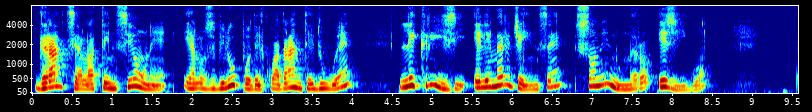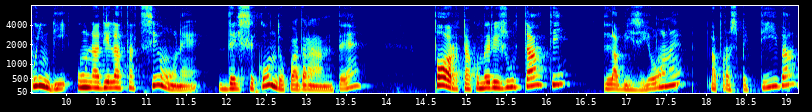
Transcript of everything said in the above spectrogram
Grazie all'attenzione e allo sviluppo del quadrante 2, le crisi e le emergenze sono in numero esiguo. Quindi una dilatazione del secondo quadrante porta come risultati la visione, la prospettiva,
